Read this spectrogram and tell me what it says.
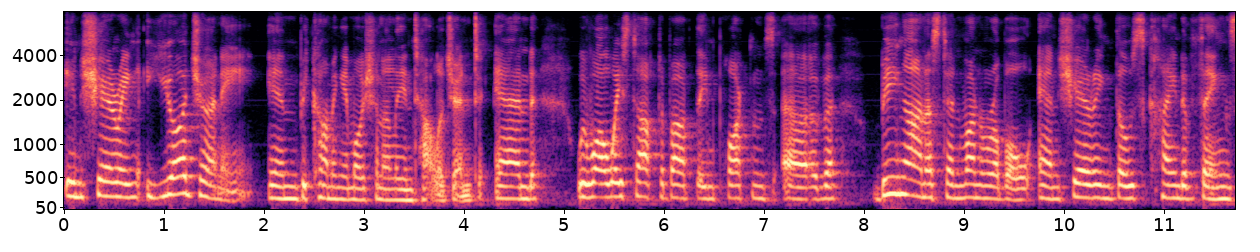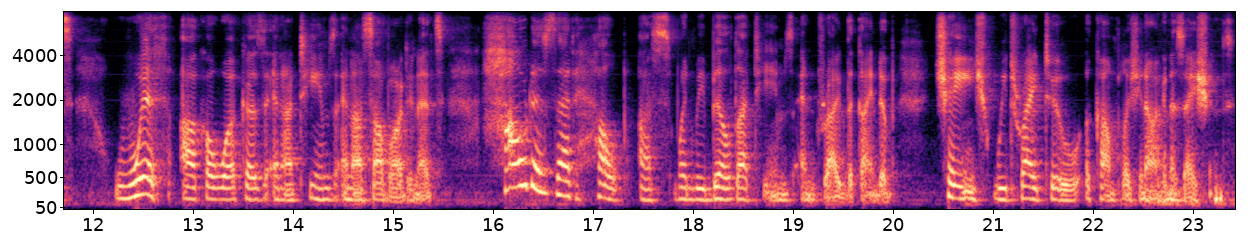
in sharing your journey in becoming emotionally intelligent. And we've always talked about the importance of being honest and vulnerable and sharing those kind of things with our coworkers and our teams and our subordinates. How does that help us when we build our teams and drive the kind of change we try to accomplish in organizations?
